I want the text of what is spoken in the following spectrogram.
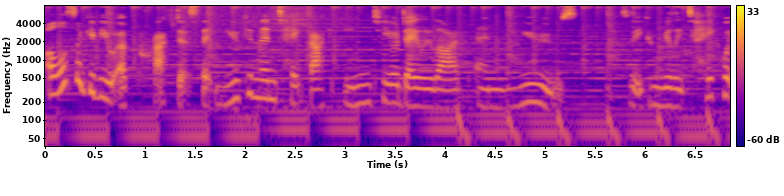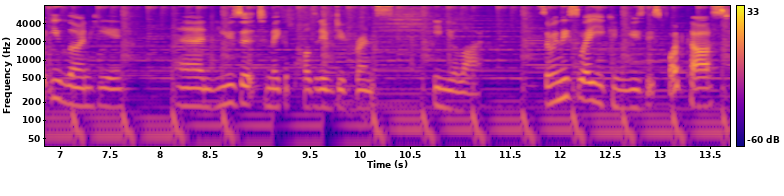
I'll also give you a practice that you can then take back into your daily life and use so that you can really take what you learn here and use it to make a positive difference in your life. So, in this way, you can use this podcast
